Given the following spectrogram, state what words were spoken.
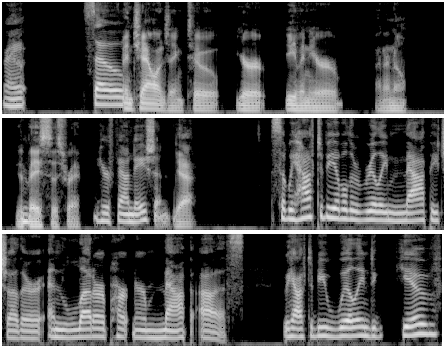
Right. So and challenging to your even your I don't know your mm-hmm. basis, right? Your foundation. Yeah. So we have to be able to really map each other and let our partner map us. We have to be willing to give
